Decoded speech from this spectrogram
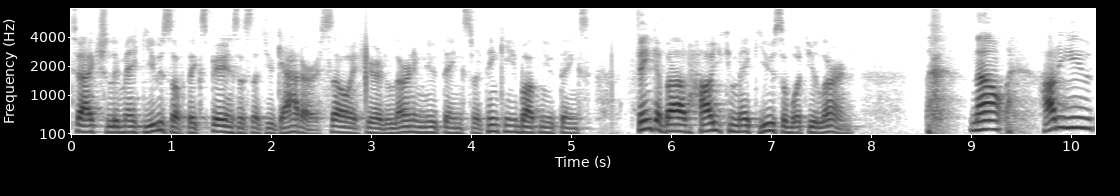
to actually make use of the experiences that you gather. So if you're learning new things or thinking about new things, think about how you can make use of what you learn. now, how do you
